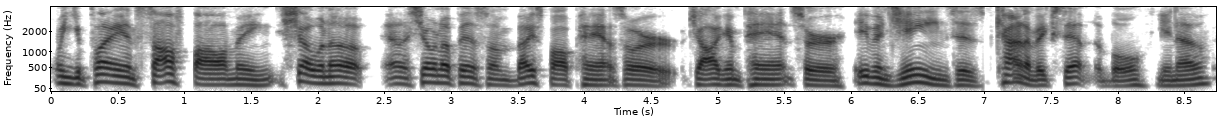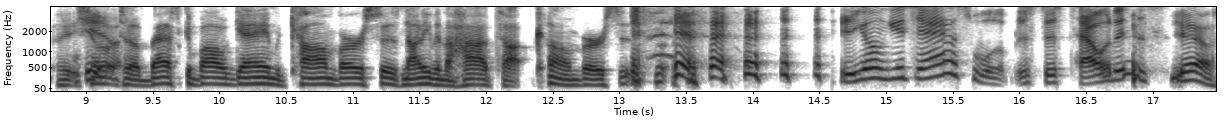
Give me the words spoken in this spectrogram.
when you're playing softball, I mean, showing up, uh, showing up in some baseball pants or jogging pants or even jeans is kind of acceptable, you know. Uh, Showing Yeah. up to a basketball game Converses, not even the high top Converses. You're gonna get your ass whooped. It's just how it is. Yeah,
